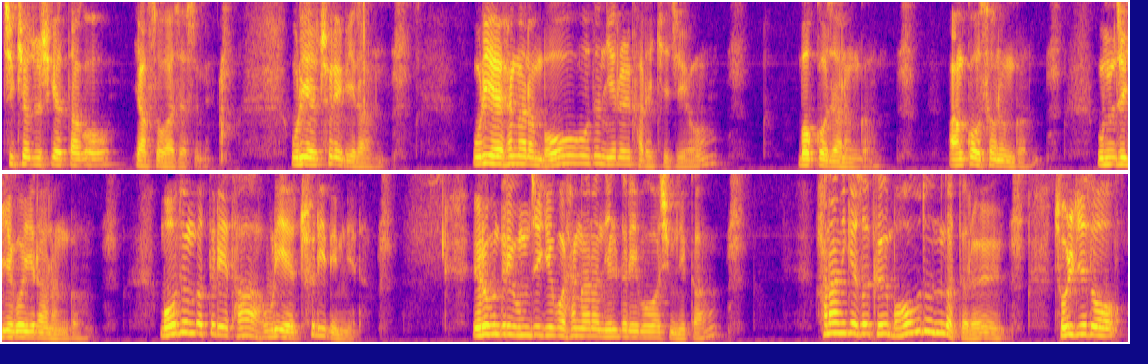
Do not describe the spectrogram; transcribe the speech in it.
지켜주시겠다고 약속하셨습니다. 우리의 출입이란 우리의 행하는 모든 일을 가리키지요. 먹고 자는 것, 앉고 서는 것, 움직이고 일하는 것, 모든 것들이 다 우리의 출입입니다. 여러분들이 움직이고 행하는 일들이 무엇입니까? 하나님께서 그 모든 것들을 졸지도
